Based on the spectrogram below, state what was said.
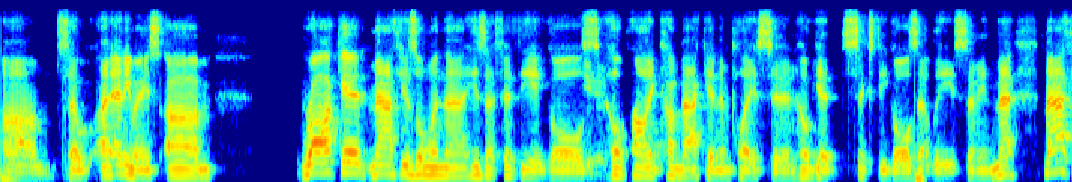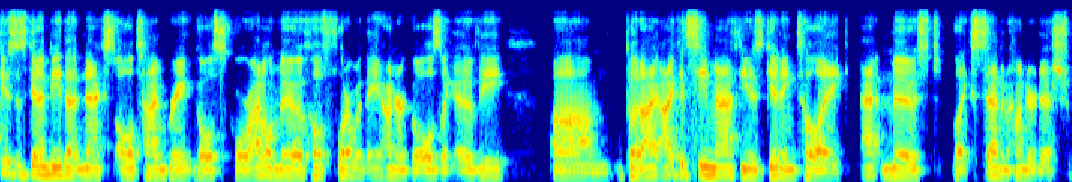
Um, so, uh, anyways, um, Rocket Matthews will win that. He's at 58 goals. Yeah. He'll probably come back in and play soon. He'll get 60 goals at least. I mean, Matt Matthews is going to be that next all-time great goal scorer. I don't know if he'll flirt with 800 goals like Ovi, um, but I, I could see Matthews getting to like at most like 700ish,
